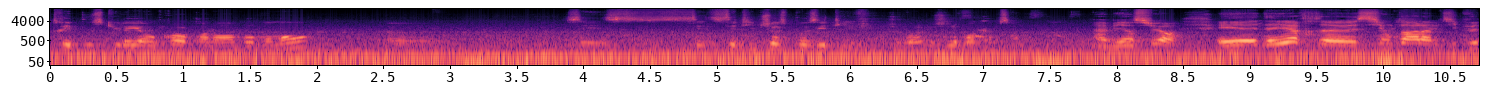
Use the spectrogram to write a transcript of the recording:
très bousculées encore pendant un bon moment. Euh, c'est une chose positive, je, le vois comme ça. Ah bien sûr. Et d'ailleurs, euh, si on parle un petit peu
